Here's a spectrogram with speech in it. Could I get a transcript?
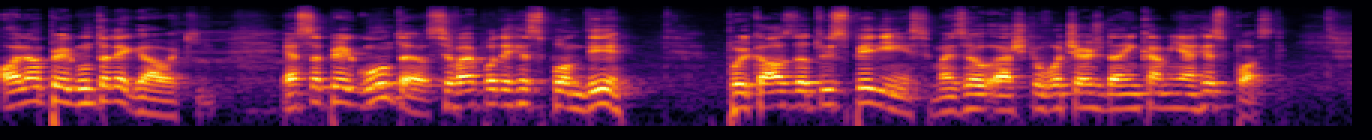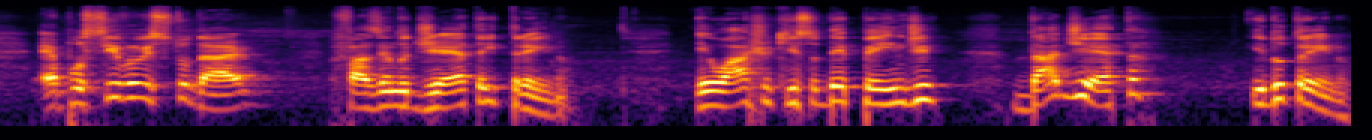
Olha uma pergunta legal aqui. Essa pergunta você vai poder responder por causa da tua experiência, mas eu acho que eu vou te ajudar a encaminhar a resposta. É possível estudar fazendo dieta e treino? Eu acho que isso depende da dieta e do treino.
